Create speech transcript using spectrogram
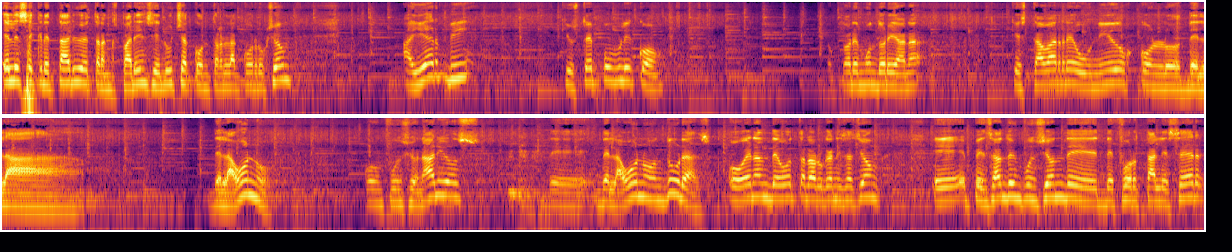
él es secretario de Transparencia y Lucha contra la Corrupción. Ayer vi que usted publicó, doctor Edmundo Oriana, que estaba reunido con los de la, de la ONU, con funcionarios de, de la ONU Honduras o eran de otra organización, eh, pensando en función de, fortalecer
